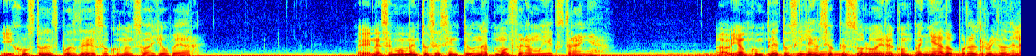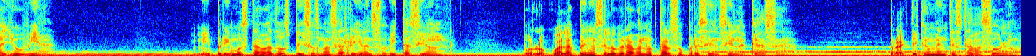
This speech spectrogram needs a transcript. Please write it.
Y justo después de eso comenzó a llover. En ese momento se sintió una atmósfera muy extraña. Había un completo silencio que solo era acompañado por el ruido de la lluvia. Mi primo estaba dos pisos más arriba en su habitación, por lo cual apenas se lograba notar su presencia en la casa. Prácticamente estaba solo.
